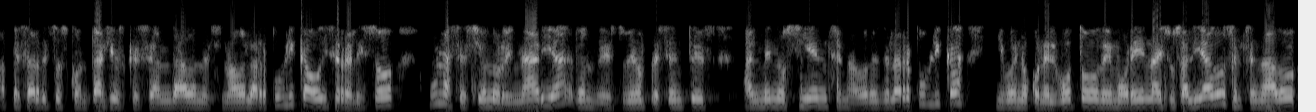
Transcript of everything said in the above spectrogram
a pesar de estos contagios que se han dado en el Senado de la República, hoy se realizó una sesión ordinaria donde estuvieron presentes al menos 100 senadores de la República y bueno, con el voto de Morena y sus aliados, el Senado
